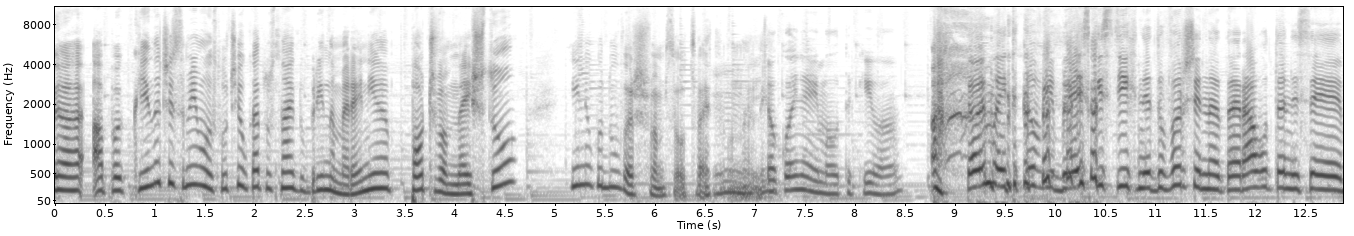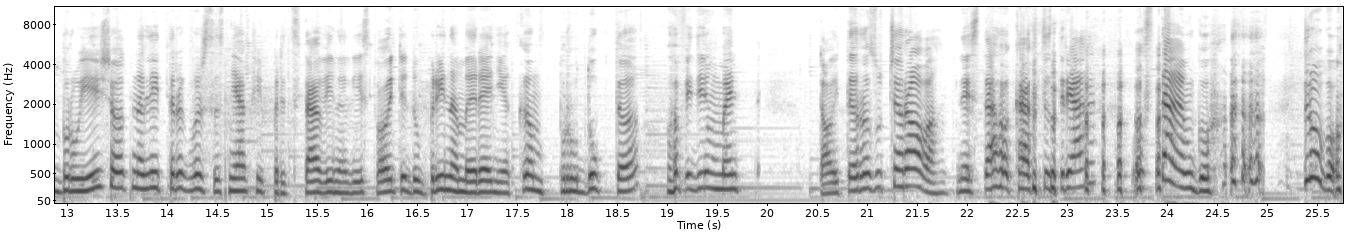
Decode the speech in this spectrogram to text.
А, а пък иначе съм имала случаи, когато с най-добри намерения почвам нещо и не го довършвам съответно. М, Нали? То кой не е имал такива? Той има и такъв библейски стих, недовършената работа не се брои, защото нали, тръгваш с някакви представи, нали, с твоите добри намерения към продукта, в един момент той те разочарова. Не става както трябва, оставям го. Друго.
